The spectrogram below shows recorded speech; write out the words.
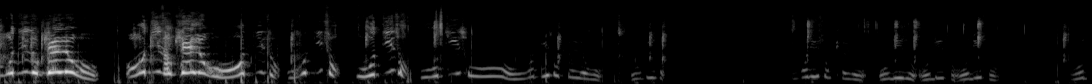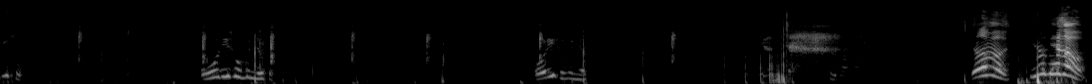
어디서 캐려고? 어디서 캐려고? 어디서? 어디서? 어디서? 어디서? 어디서 캐려고? 어디서? 어디서 캐려고? 어디서? 어디서? 어디서? 어디서? 어디서 그 녀석? 어디서 그 녀석? 여러분 이렇게 해서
